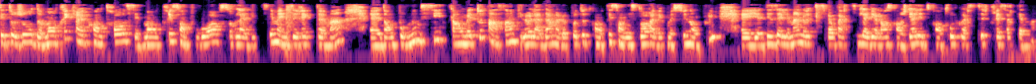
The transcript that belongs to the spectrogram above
c'est toujours de montrer qu'un contrôle, c'est de montrer son pouvoir sur la victime indirectement. Euh, donc pour nous aussi, quand on met tout ensemble, puis là la dame, elle a pas tout compté son histoire avec monsieur non plus, euh, il y a des éléments là qui font partie de la violence conjugale et du contrôle coercitif très certainement.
